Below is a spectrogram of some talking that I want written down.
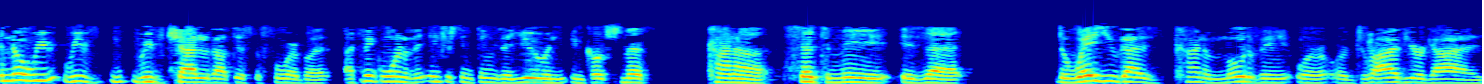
I know we we've we've chatted about this before, but I think one of the interesting things that you and, and Coach Smith kind of said to me is that the way you guys kind of motivate or or drive your guys,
